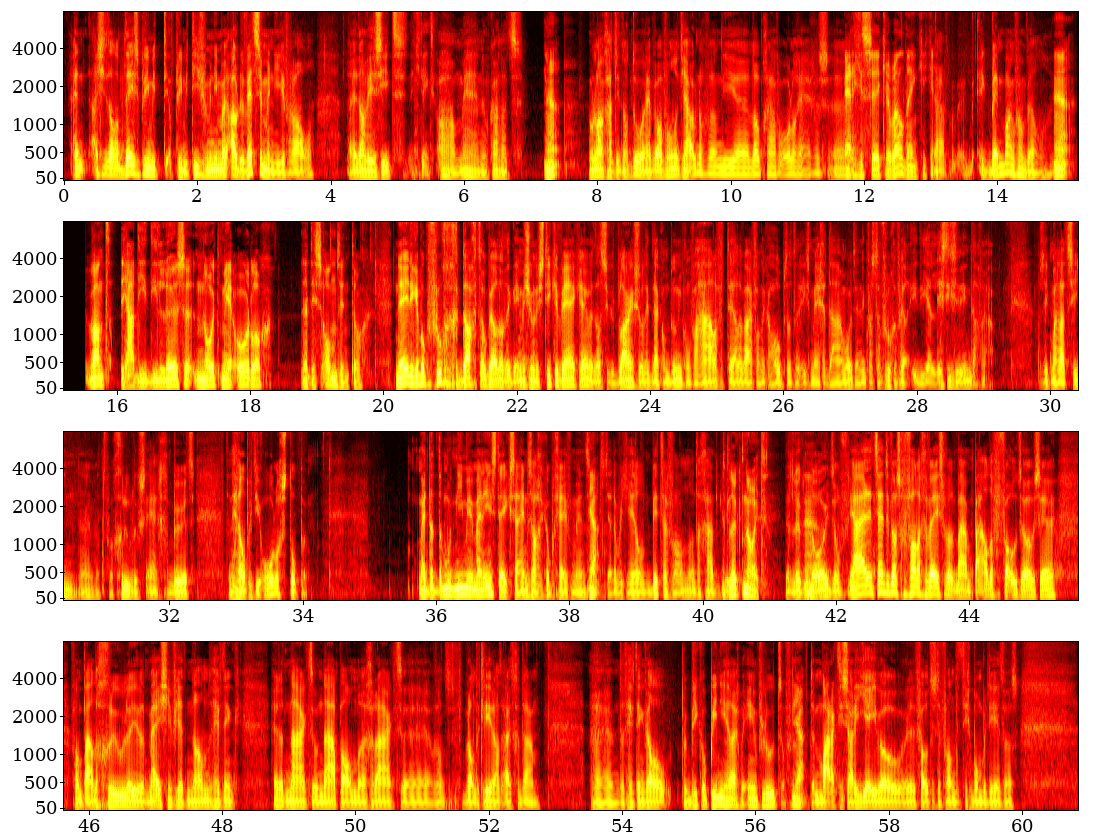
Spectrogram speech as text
en als je dan op deze primitieve, primitieve manier, maar ouderwetse manier vooral, eh, dan weer ziet, dat je denkt: oh man, hoe kan het? Ja, Hoe lang gaat dit nog door? Hebben we over 100 jaar ook nog van die eh loopgravenoorlog ergens? Eh, ergens zeker wel, denk ik. Hè? ja, ik ben bang van wel. Ja. Want ja, die, die leuze nooit meer oorlog, dat is onzin toch? Nee, ik heb ook vroeger gedacht, ook wel dat ik in mijn journalistieke werk, hè, want dat is natuurlijk het belangrijkste wat ik daar kon doen. Ik kon verhalen vertellen waarvan ik hoop dat er iets mee gedaan wordt. En ik was daar vroeger veel idealistischer in. Ik dacht, van, nou, als ik maar laat zien hè, wat voor gruwelijks er gebeurt, dan help ik die oorlog stoppen. Maar dat, dat moet niet meer mijn insteek zijn, zag ik op een gegeven moment. Ja. Want, ja, daar word je heel bitter van, want dan gaat Het lukt nooit. dat lukt Ja. nooit. Of, ja, het zijn natuurlijk wel eens gevallen geweest, maar bepaalde foto's hè, van bepaalde gruwelen. Dat meisje in Vietnam, dat heeft denk ik hè, dat naakt door napalm eh, geraakt, eh, dat het verbrande kleren had uitgedaan. Ehm, dat heeft denk ik wel publieke opinie heel erg beïnvloed. Of, Ja. of de markt in Sarajevo, eh, foto's ervan dat hij gebombardeerd was.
